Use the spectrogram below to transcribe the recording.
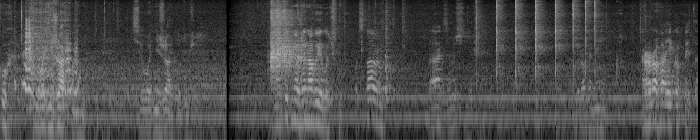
Фух, сьогодні жарко нам. Сьогодні жарко дуже. А тут ми вже на вилочку поставимо. Так, зручніше. Зробимо рога і копита.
